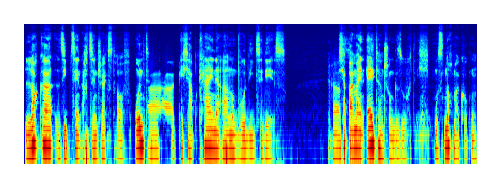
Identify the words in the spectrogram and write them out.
locker 17, 18 Tracks drauf. Und ah, ich habe keine Ahnung, wo die CD ist. krass. Ich habe bei meinen Eltern schon gesucht. Ich muss noch mal gucken.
